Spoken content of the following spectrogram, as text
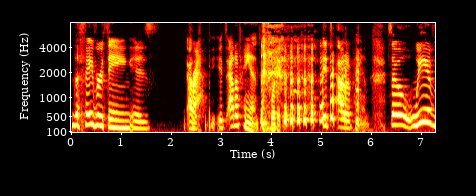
the favor thing is Out of- crap. it's out of hand, is what it is. it's out of hand. So we have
